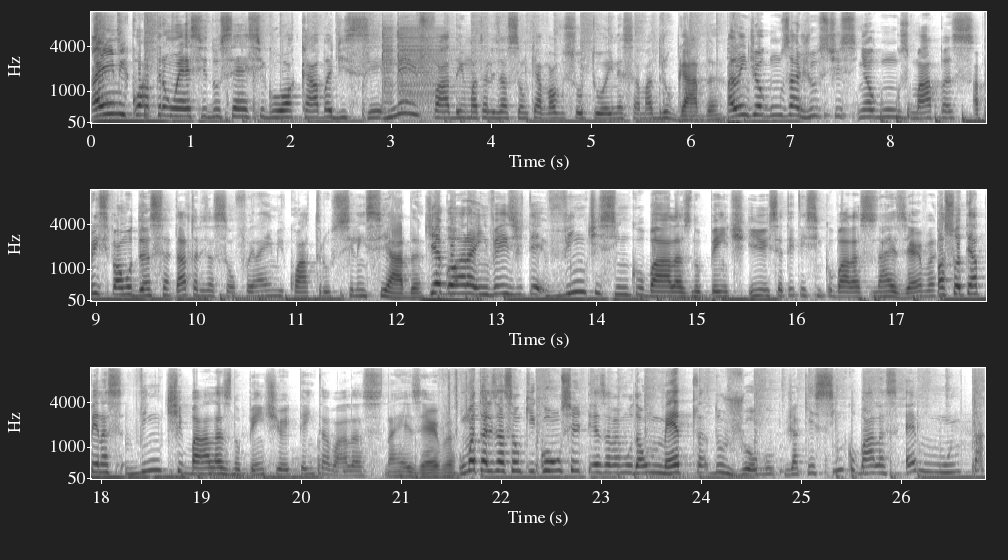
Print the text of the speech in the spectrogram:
A M4S do CSGO acaba de ser nerfada em uma atualização que a Valve soltou aí nessa madrugada. Além de alguns ajustes em alguns mapas, a principal mudança da atualização foi na M4 silenciada, que agora, em vez de ter 25 balas no pente e 75 balas na reserva, passou a ter apenas 20 balas no pente e 80 balas na reserva. Uma atualização que com certeza vai mudar o meta do jogo, já que 5 balas é muita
